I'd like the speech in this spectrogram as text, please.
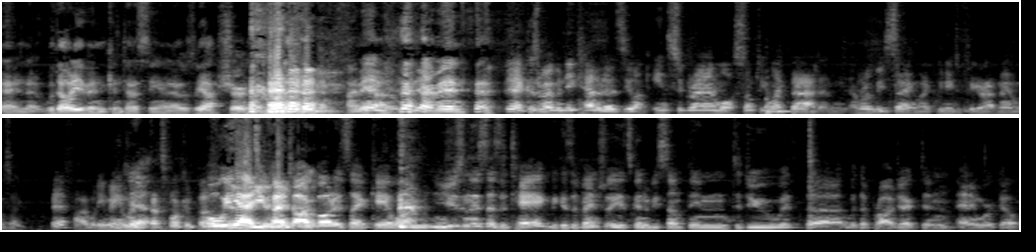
and without even contesting it, I was yeah, sure, I'm in, Yeah, I'm in. Yeah, because remember Nick had it as your like Instagram or something like that, and I remember you saying like we need to figure out a name. I was like Bear Fight. What do you mean? Like, Yeah. that's fucking perfect. Well, Yeah, yeah, you kind of talk about it. It's like, okay, well, I'm using this as a tag because eventually it's going to be something to do with uh, with the project, and, and it worked out.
